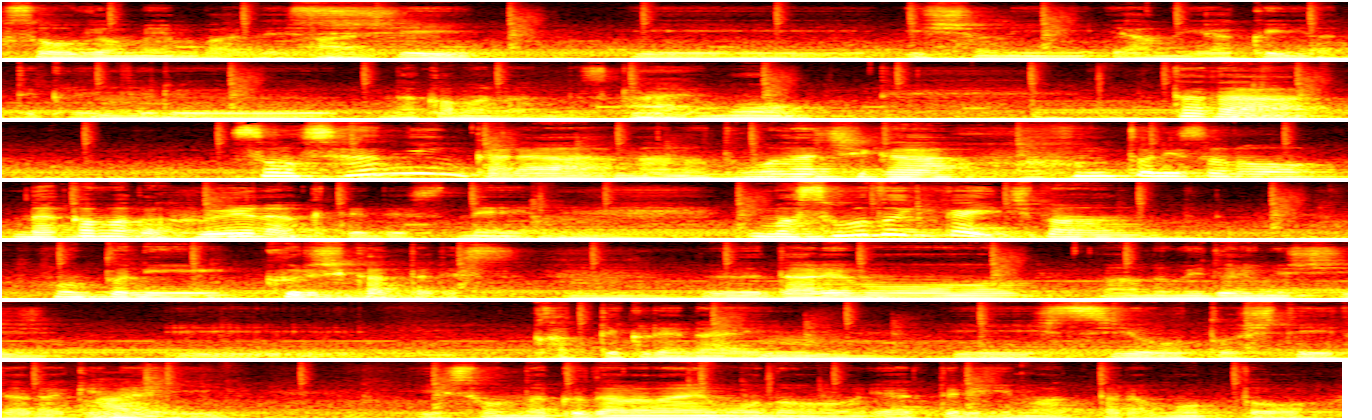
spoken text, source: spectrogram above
創業メンバーですし、はい、一緒に役員やってくれてる仲間なんですけれども、うんはい、ただその3人から、あの友達が本当にその仲間が増えなくてですね、うん、まあ、その時が一番本当に苦しかったです、誰もあの緑虫買ってくれない、必要としていただけない、はいそんなくだらないものをやってる暇あったらもっと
